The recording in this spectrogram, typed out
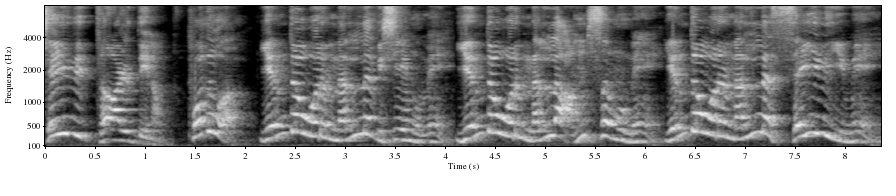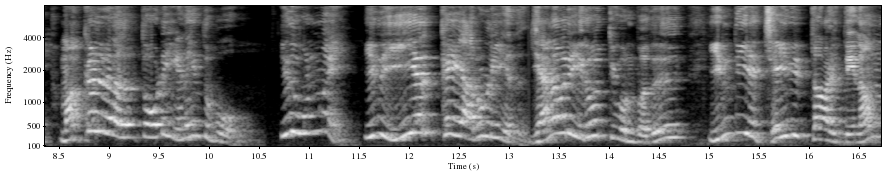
செய்தித்தாள் தினம். பொதுவா எந்த ஒரு நல்ல விஷயமுமே எந்த ஒரு நல்ல அம்சமுமே எந்த ஒரு நல்ல செய்தியுமே மக்கள் நலத்தோடு இணைந்து போகும். இது உண்மை இது இயற்கை அருளியது. ஜனவரி இருபத்தி ஒன்பது இந்திய செய்தித்தாள் தினம்.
